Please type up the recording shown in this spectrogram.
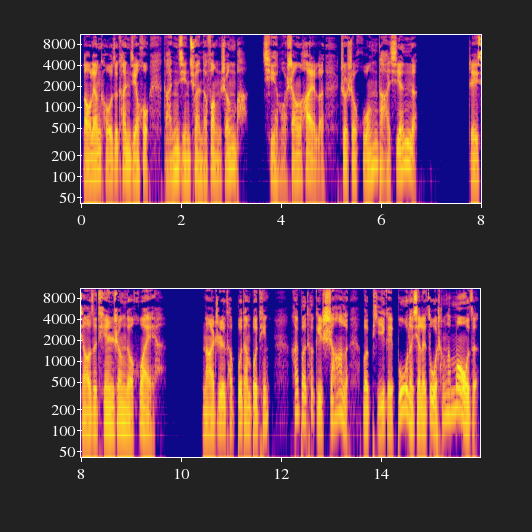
老两口子看见后，赶紧劝他放生吧，切莫伤害了，这是黄大仙呢。这小子天生的坏呀！哪知他不但不听，还把他给杀了，把皮给剥了下来，做成了帽子。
